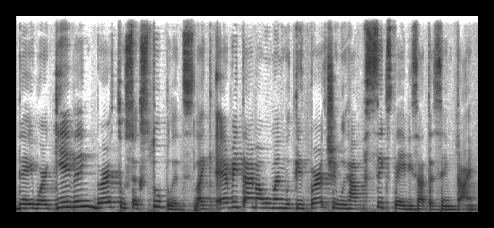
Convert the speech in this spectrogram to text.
they were giving birth to sextuplets. Like every time a woman would give birth, she would have six babies at the same time.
